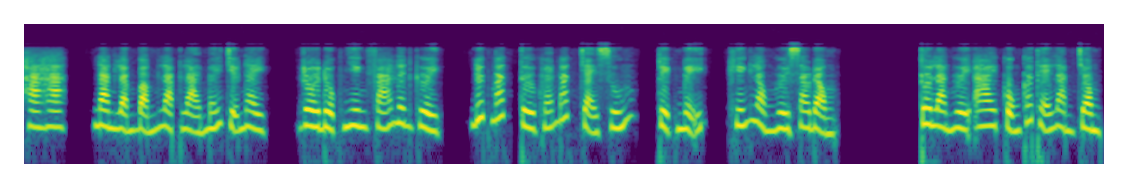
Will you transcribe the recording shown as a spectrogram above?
ha ha, nàng lẩm bẩm lặp lại mấy chữ này, rồi đột nhiên phá lên cười, nước mắt từ khóe mắt chảy xuống, tuyệt mỹ, khiến lòng người sao động. Tôi là người ai cũng có thể làm chồng,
